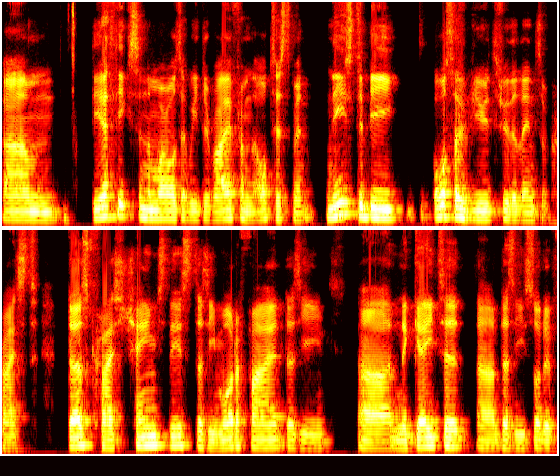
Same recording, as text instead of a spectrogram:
um, the ethics and the morals that we derive from the Old Testament needs to be also viewed through the lens of Christ. Does Christ change this? Does he modify it? Does he uh, negate it? Uh, does he sort of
